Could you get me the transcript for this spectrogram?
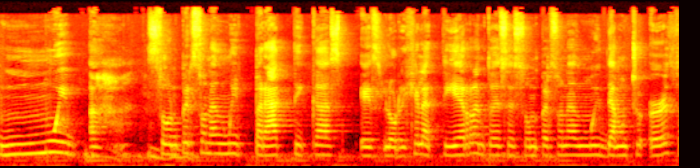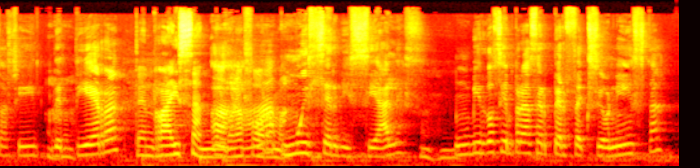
Muy, ajá. Son personas muy prácticas, es, lo rige la tierra, entonces son personas muy down to earth, así de tierra. Te enraizan de alguna forma. Muy serviciales. Un Virgo siempre va a ser perfeccionista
